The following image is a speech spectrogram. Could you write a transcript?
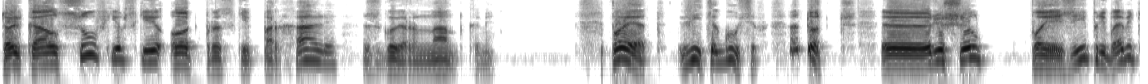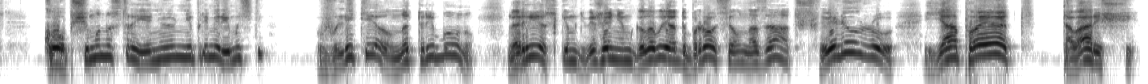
только алсуфьевские отпрыски порхали с гувернантками. Поэт Витя Гусев, а тот э, решил поэзии прибавить к общему настроению непримиримости. Влетел на трибуну, резким движением головы отбросил назад шевелюру. «Я поэт, товарищи!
